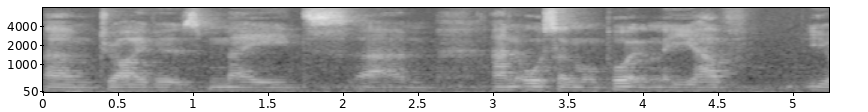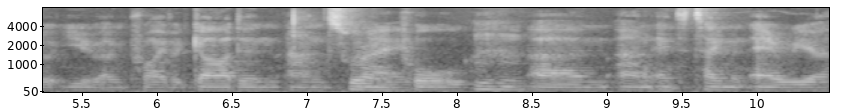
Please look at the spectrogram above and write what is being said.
um, drivers, maids, um, and also more importantly, you have your, your own private garden and swimming Right. pool Mhm. um, and entertainment area.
